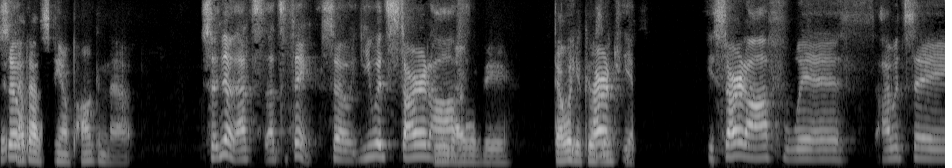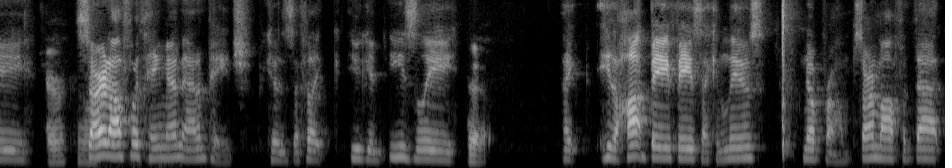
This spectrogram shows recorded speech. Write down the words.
So- that has CM Punk in that. So no, that's that's the thing. So you would start Ooh, off. that would be that would get people's start, interest. yeah. You start off with, I would say, Jericho. start off with Hangman Adam Page because I feel like you could easily, Yeah. like he's a hot bay face that can lose, no problem. Start him off with that,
